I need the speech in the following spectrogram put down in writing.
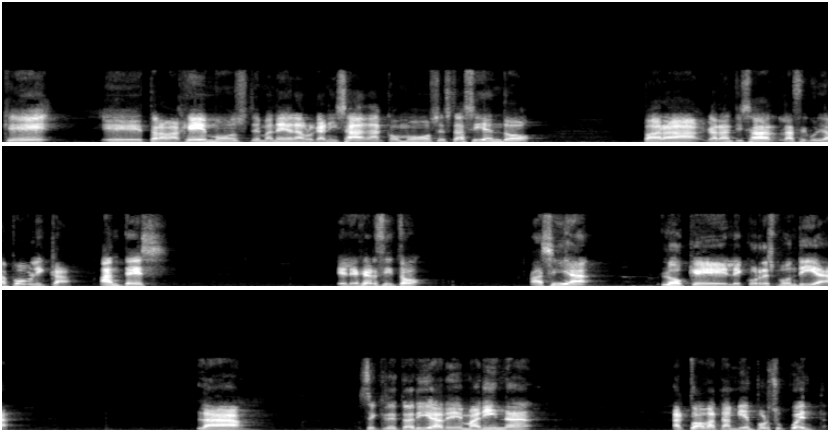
que eh, trabajemos de manera organizada como se está haciendo para garantizar la seguridad pública. Antes, el ejército hacía lo que le correspondía. La Secretaría de Marina actuaba también por su cuenta.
